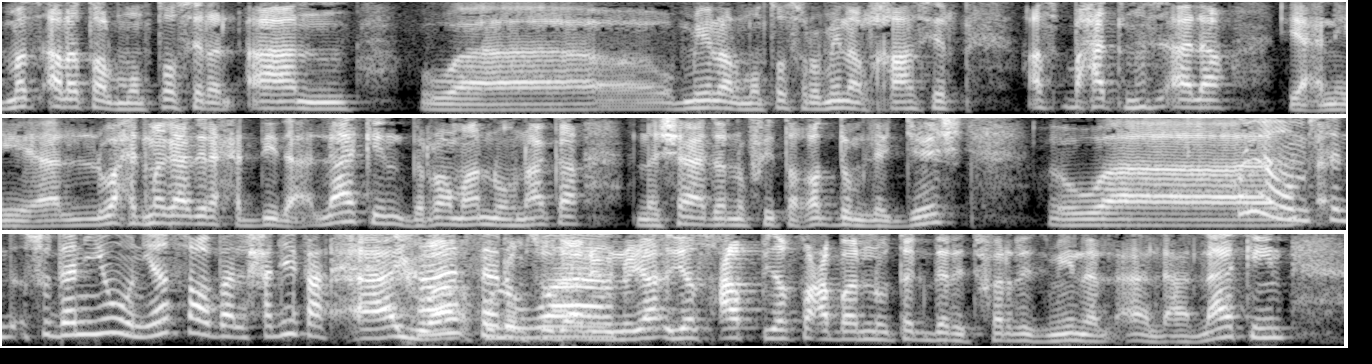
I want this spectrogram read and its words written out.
مسألة المنتصر الآن ومين المنتصر ومين الخاسر أصبحت مسألة يعني الواحد ما قادر يحددها. لكن بالرغم انه هناك نشاهد أنه في تقدم للجيش و كلهم سودانيون يصعب الحديث عن أيوه خاسر كلهم و... سودانيون. يصعب يصعب أنه تقدر تفرز مين الآن. لكن آه،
